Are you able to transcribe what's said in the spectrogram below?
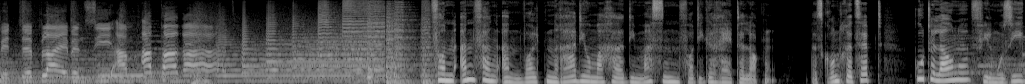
bitte bleiben Sie am Apparat. Von Anfang an wollten Radiomacher die Massen vor die Geräte locken. Das Grundrezept: gute Laune, viel Musik,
